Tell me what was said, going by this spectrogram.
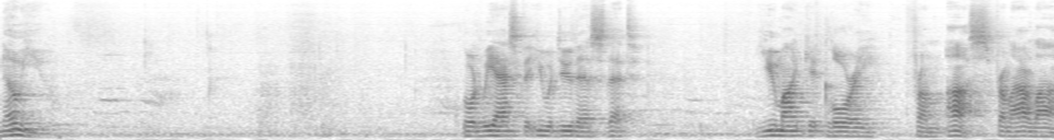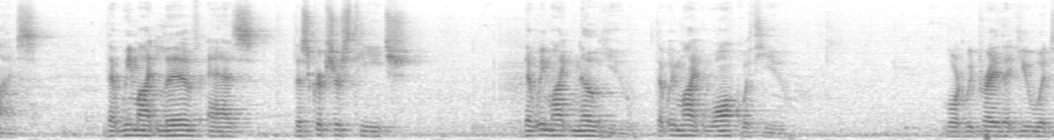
know you. Lord, we ask that you would do this, that you might get glory from us, from our lives, that we might live as the scriptures teach, that we might know you, that we might walk with you. Lord, we pray that you would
